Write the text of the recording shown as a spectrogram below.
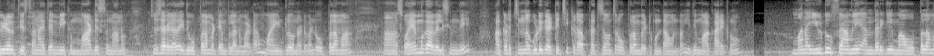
వీడియోలు తీస్తాను. అయితే మీకు మాటిస్తున్నాను. చూశారు కదా ఇది ఉప్పలమ్మ టెంపుల్ అనమాట మా ఇంట్లో ఉన్నటువంటి ఉప్పలమ్మ స్వయంగా వెలిసింది. అక్కడ చిన్న గుడి కట్టించి ఇక్కడ ప్రతి సంవత్సరం ఉప్పలం పెట్టుకుంటూ ఉంటాం. ఇది మా కార్యక్రమం. మన యూట్యూబ్ ఫ్యామిలీ అందరికీ మా ఉప్పలమ్మ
